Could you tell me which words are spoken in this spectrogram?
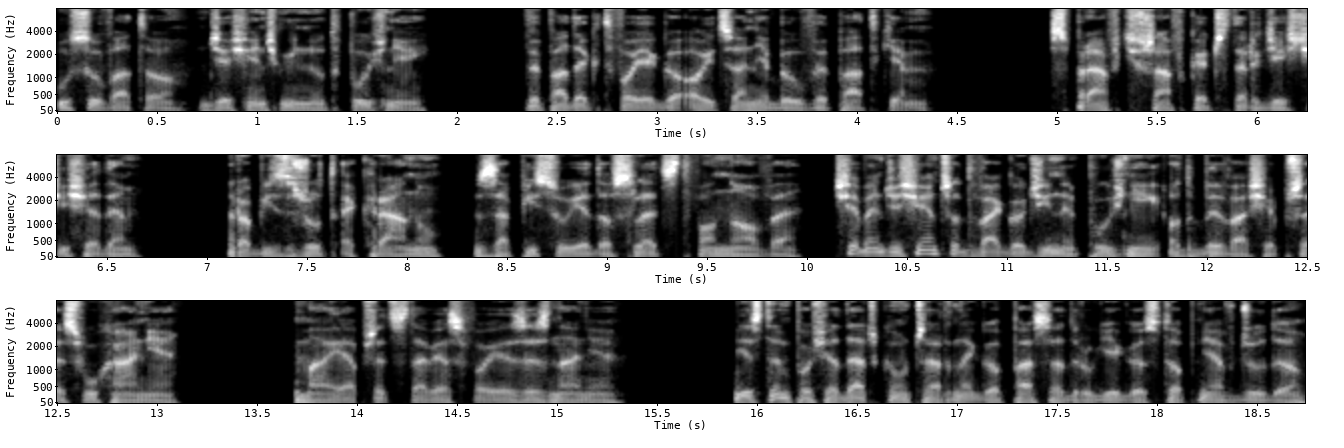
Usuwa to 10 minut później. Wypadek twojego ojca nie był wypadkiem. Sprawdź szafkę 47. Robi zrzut ekranu, zapisuje do śledztwo nowe. 72 godziny później odbywa się przesłuchanie. Maja przedstawia swoje zeznanie. Jestem posiadaczką czarnego pasa drugiego stopnia w judo.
